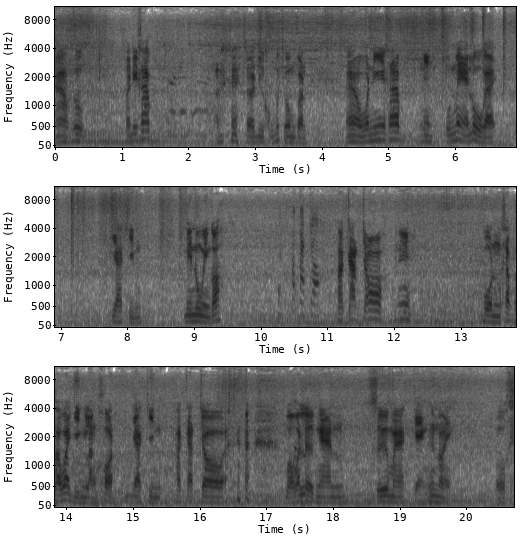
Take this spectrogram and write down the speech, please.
อ้าวลูกสวัสดีครับ สวัสดีคุณผู้ชมก่อนอ้าววันนี้ครับนี่คุณแม่ลูกอะอยากกินเมนูเองก็ผักกาดจอผักกาดจอนี่บนครับเพราะว่าหญิงหลังคลอดอยากกินผักกาดจอ บอกว่าเลิกงานซื้อมาแกงขึ้นหน่อย โอเค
